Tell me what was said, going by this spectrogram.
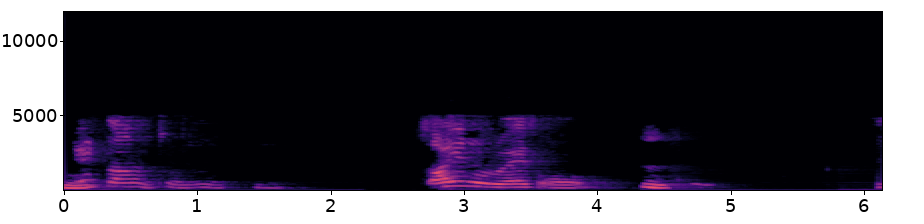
응, 일단 저는 음, 사인으로 해서 응. 음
